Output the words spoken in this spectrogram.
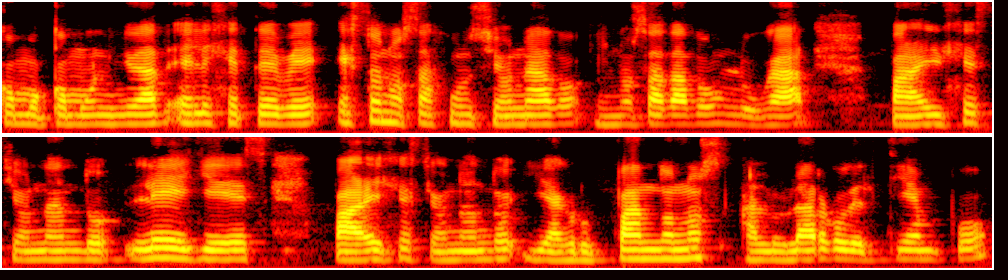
como comunidad LGTB, esto nos ha funcionado y nos ha dado un lugar para ir gestionando leyes, para ir gestionando y agrupándonos a lo largo del tiempo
